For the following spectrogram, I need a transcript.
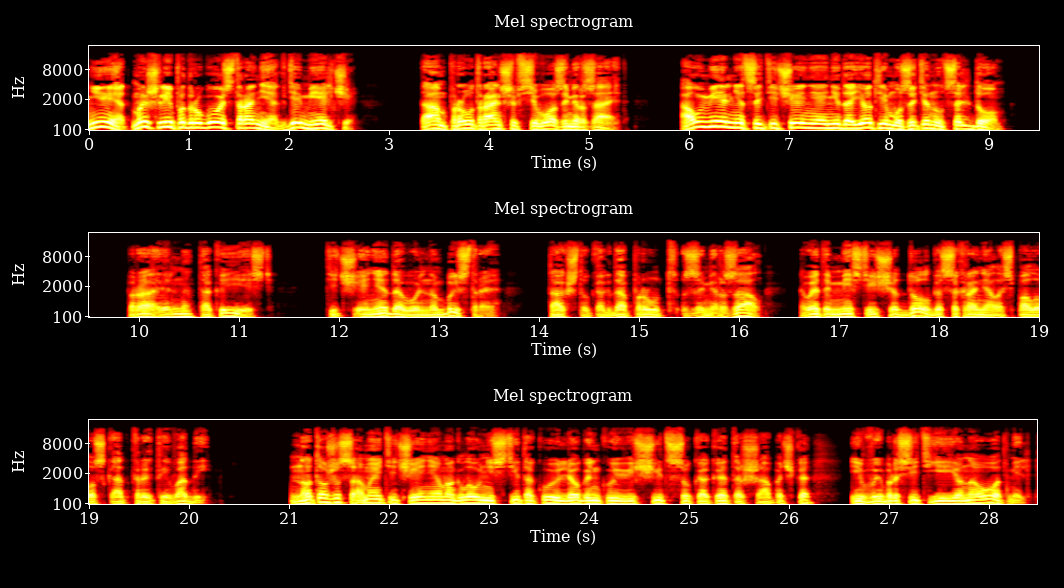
«Нет, мы шли по другой стороне, где мельче. Там пруд раньше всего замерзает. А у мельницы течение не дает ему затянуться льдом». «Правильно, так и есть. Течение довольно быстрое, так что, когда пруд замерзал, в этом месте еще долго сохранялась полоска открытой воды. Но то же самое течение могло унести такую легонькую вещицу, как эта шапочка, и выбросить ее на отмель.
